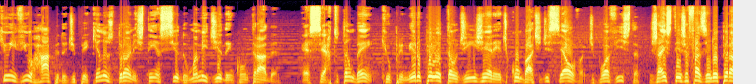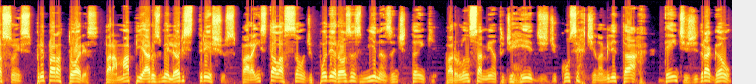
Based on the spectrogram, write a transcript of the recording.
que o envio rápido de pequenos drones tenha sido uma medida encontrada. É certo também que o primeiro pelotão de engenharia de combate de selva de Boa Vista já esteja fazendo operações preparatórias para mapear os melhores trechos para a instalação de poderosas minas antitanque, para o lançamento de redes de concertina militar, dentes de dragão,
